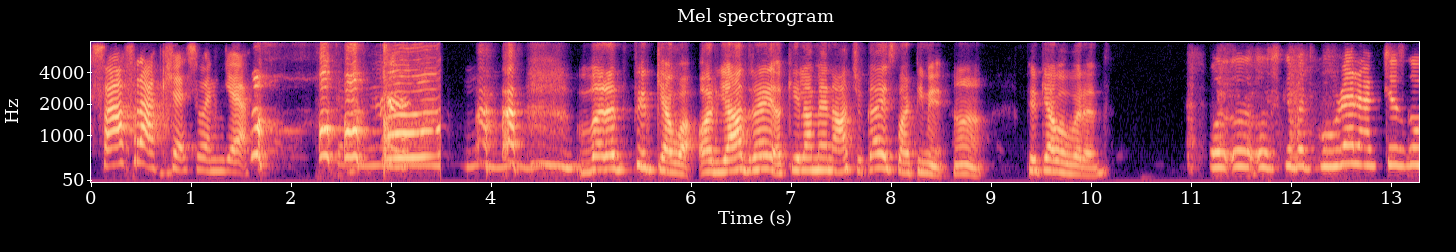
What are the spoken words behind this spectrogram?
साफ़ राक्षस बन गया। वरद फिर क्या हुआ? और याद रहे अकेला मैन आ चुका है इस पार्टी में? हाँ फिर क्या हुआ वरद? उ, उ, उसके बाद कूड़ा राक्षस को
